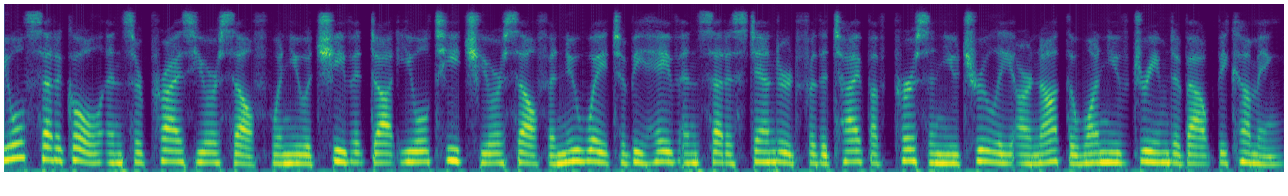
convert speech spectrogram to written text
You'll set a goal and surprise yourself when you achieve it. You'll teach yourself a new way to behave and set a standard for the type of person you truly are not the one you've dreamed about becoming,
